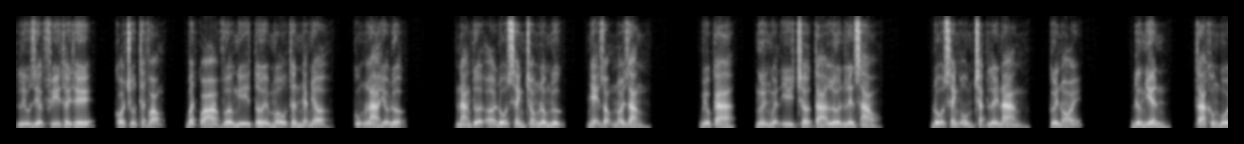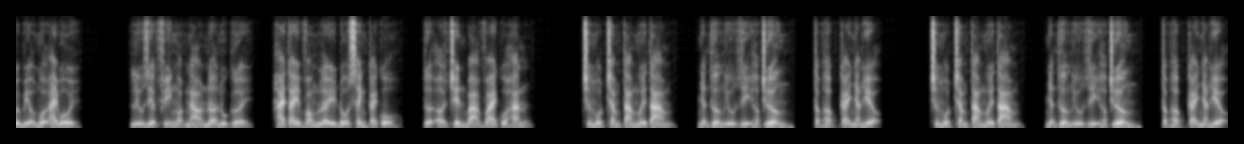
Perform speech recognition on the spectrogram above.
Lưu diệp phi thấy thế, có chút thất vọng, bất quá vừa nghĩ tới mâu thân nhắc nhở, cũng là hiểu được. Nàng tựa ở đỗ xanh trong lồng ngực, nhẹ giọng nói rằng, biểu ca, ngươi nguyện ý chờ ta lớn lên sao? Đỗ xanh ôm chặt lấy nàng, cười nói, đương nhiên, ta không bồi biểu mỗi ai bồi. Lưu diệp phi ngọt ngào nở nụ cười, hai tay vòng lấy đỗ xanh cái cổ, tựa ở trên bả vai của hắn. Chương một trăm tám mươi tám, nhận thưởng ưu dị hợp trường, tập hợp cái nhãn hiệu. Chương một trăm tám mươi tám, nhận thưởng ưu dị hợp trường, tập hợp cái nhãn hiệu.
